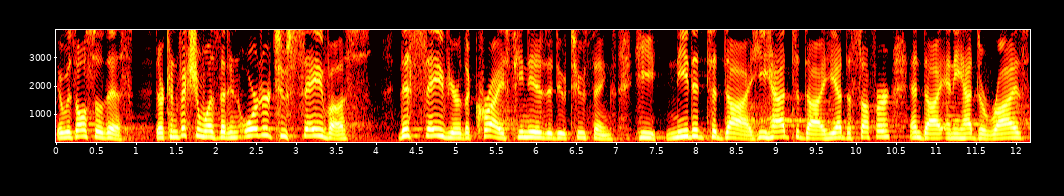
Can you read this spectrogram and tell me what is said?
It was also this their conviction was that in order to save us, this Savior, the Christ, he needed to do two things. He needed to die. He had to die. He had to suffer and die, and he had to rise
